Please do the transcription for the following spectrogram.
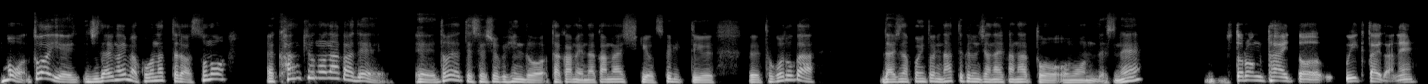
もう、とはいえ、時代が今こうなったら、そのえ環境の中で、えーどうやって接触頻度を高め、仲間意識を作りっていうえーところが大事なポイントになってくるんじゃないかなと思うんですね。ストロングタイとウィークタイだね。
